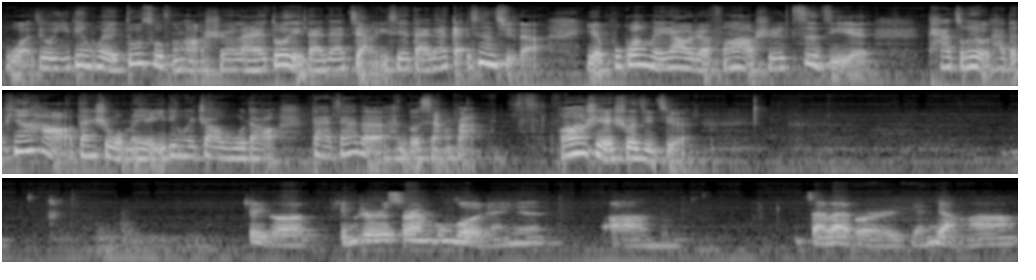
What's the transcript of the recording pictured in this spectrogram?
我就一定会督促冯老师来多给大家讲一些大家感兴趣的，也不光围绕着冯老师自己。他总有他的偏好，但是我们也一定会照顾到大家的很多想法。王老师也说几句。这个平时虽然工作的原因，啊、在外边演讲啊，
